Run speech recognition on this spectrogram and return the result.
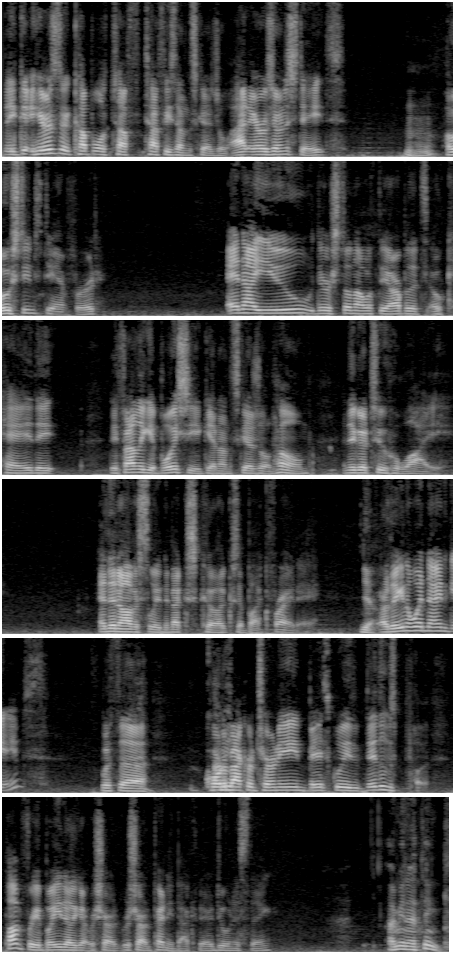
They get, here's a couple of tough toughies on the schedule: at Arizona State, Mhm. hosting Stanford. NIU, they're still not what they are, but it's okay. They they finally get Boise again on schedule at home, and they go to Hawaii, and then obviously New Mexico except Black Friday. Yeah. Are they going to win nine games with uh, quarterback returning? Basically, they lose P- Pumphrey, but you know they got Rashaad Rashaad Penny back there doing his thing. I mean, I think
